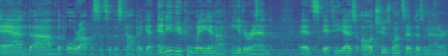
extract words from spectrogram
and um, the polar opposites of this topic, and any of you can weigh in on either end. It's if you guys all choose one side, doesn't matter,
